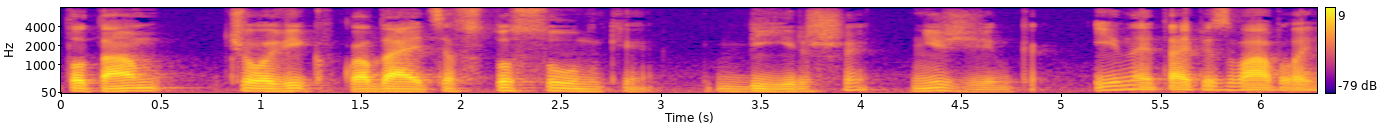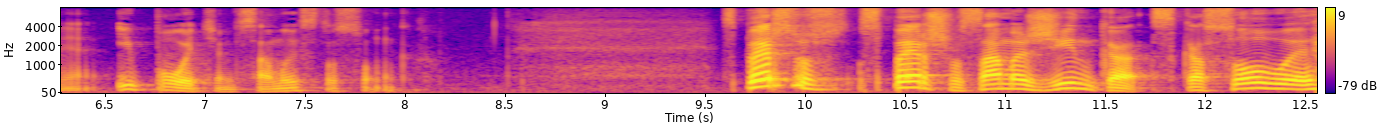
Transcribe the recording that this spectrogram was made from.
то там чоловік вкладається в стосунки більше, ніж жінка. І на етапі зваблення, і потім в самих стосунках. Спершу спершу саме жінка скасовує.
